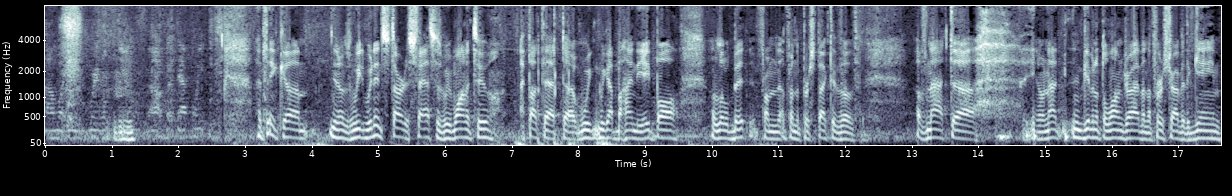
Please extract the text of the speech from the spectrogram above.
um, what you were able to do uh, at that point? I think, um, you know, we, we didn't start as fast as we wanted to. I thought that uh, we, we got behind the eight ball a little bit from the, from the perspective of of not, uh, you know, not giving up the long drive on the first drive of the game,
